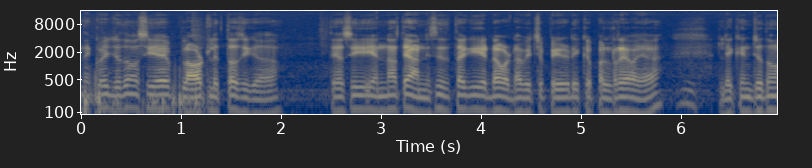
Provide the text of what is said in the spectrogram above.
ਦੇਖੋ ਜੀ, ਜਦੋਂ ਅਸੀਂ ਇਹ ਪਲਾਟ ਲਿੱਤਾ ਸੀਗਾ ਤੇ ਅਸੀਂ ਇੰਨਾ ਧਿਆਨ ਨਹੀਂ ਸੀ ਦਿੱਤਾ ਕਿ ਐਡਾ ਵੱਡਾ ਵਿੱਚ ਪੇੜ ਇੱਕ ਪਲ ਰਿਹਾ ਹੋਇਆ। ਲੇਕਿਨ ਜਦੋਂ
